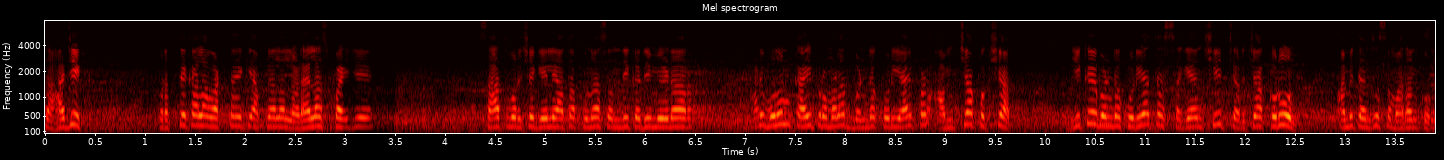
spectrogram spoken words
साहजिक प्रत्येकाला वाटतं आहे की आपल्याला लढायलाच पाहिजे. सात वर्ष गेले आता पुन्हा संधी कधी मिळणार? आणि म्हणून काही प्रमाणात बंडखोरी आहे पण आमच्या पक्षात जी काही बंडखोरी आहे त्या सगळ्यांशी चर्चा करून आम्ही त्यांचं समाधान करू.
